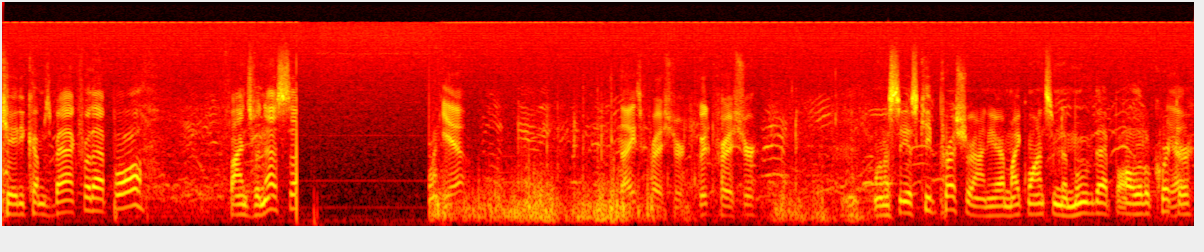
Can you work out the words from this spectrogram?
Katie comes back for that ball. Finds Vanessa. Yeah. Nice pressure. Good pressure. Want to see us keep pressure on here. Mike wants him to move that ball a little quicker.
